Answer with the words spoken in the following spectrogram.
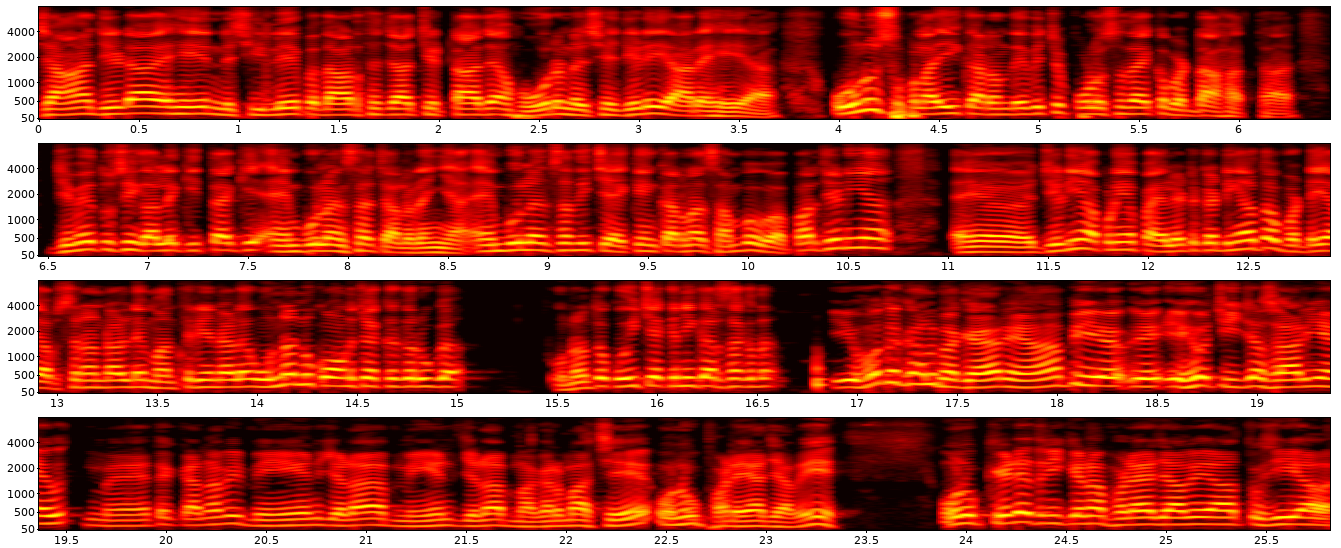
ਜਾਂ ਜਿਹੜਾ ਇਹ ਨਸ਼ੀਲੇ ਪਦਾਰਥ ਜਾਂ ਚਿੱਟਾ ਜਾਂ ਹੋਰ ਨਸ਼ੇ ਜਿਹੜੇ ਆ ਰਹੇ ਆ, ਉਹਨੂੰ ਸਪਲਾਈ ਕਰਨ ਦੇ ਵਿੱਚ ਪੁਲਿਸ ਦਾ ਇੱਕ ਵੱਡਾ ਹੱਥ ਆ। ਜਿਵੇਂ ਤੁਸੀਂ ਗੱਲ ਕੀਤਾ ਕਿ ਐਂਬੂਲੈਂਸਾਂ ਚੱਲ ਰਹੀਆਂ, ਐਂਬੂਲੈਂਸਾਂ ਦੀ ਚੈਕਿੰਗ ਕਰਨਾ ਸੰਭਵ ਆ, ਪਰ ਜਿਹੜੀਆਂ ਜਿਹੜੀਆਂ ਆਪਣੀਆਂ ਪਾਇਲਟ ਗੱਡੀਆਂ ਤਾਂ ਵੱਡੇ ਅਫਸਰਾਂ ਨਾਲ ਨੇ, ਮੰਤਰੀਆਂ ਨਾਲ, ਉਹਨਾਂ ਨੂੰ ਕੌਣ ਚੈੱਕ ਕਰੂਗਾ? ਉਹਨਾਂ ਤੋਂ ਕੋਈ ਚੈੱਕ ਨਹੀਂ ਕਰ ਸਕਦਾ। ਇਹੋ ਤਾਂ ਗੱਲ ਮੈਂ ਕਹਿ ਰਿਹਾ ਵੀ ਇਹੋ ਚੀਜ਼ਾਂ ਸਾਰੀਆਂ, ਮੈਂ ਤਾਂ ਕਹਿੰਦਾ ਵੀ ਮੇਨ ਜਿਹੜਾ ਮੇਨ ਜਿਹੜਾ ਮਗਰਮੱਛ ਹੈ, ਉਹਨੂੰ ਫੜਿਆ ਜਾਵੇ। ਉਹਨੂੰ ਕਿਹੜੇ ਤਰੀਕੇ ਨਾਲ ਫੜਿਆ ਜਾਵੇ? ਆ ਤੁਸੀਂ ਆ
